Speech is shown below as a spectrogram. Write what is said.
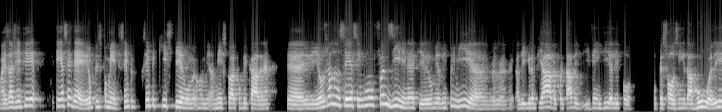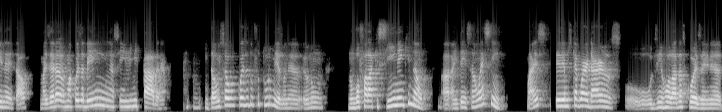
Mas a gente tem essa ideia. Eu, principalmente, sempre, sempre quis ter a minha história publicada, né? É, e eu já lancei assim como fanzine, né? Que eu mesmo imprimia, ali grampeava, cortava e vendia ali pro, o pessoalzinho da rua ali, né? E tal. Mas era uma coisa bem assim limitada, né? Então isso é uma coisa do futuro mesmo, né? Eu não não vou falar que sim nem que não. A, a intenção é sim, mas teremos que aguardar os, o desenrolar das coisas, aí, né?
